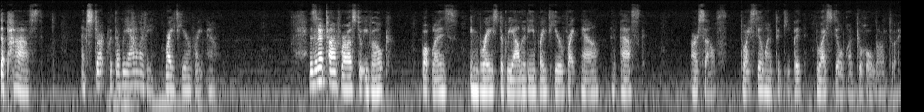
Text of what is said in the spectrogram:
the past and start with the reality right here, right now. Isn't it time for us to evoke what was, embrace the reality right here, right now, and ask ourselves, do I still want to keep it? Do I still want to hold on to it?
